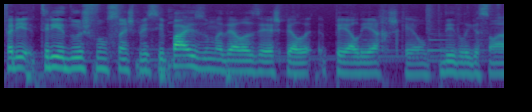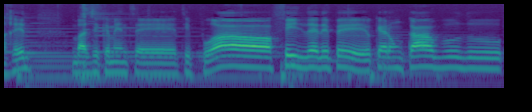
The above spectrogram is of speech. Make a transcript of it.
faria, teria duas funções principais, uma delas é as PLRs, que é o pedido de ligação à rede. Basicamente é tipo, oh filho da EDP, eu quero um cabo do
